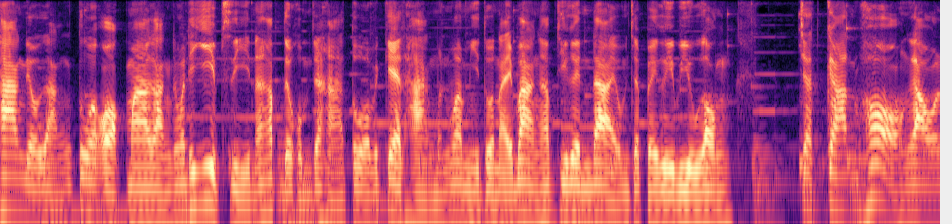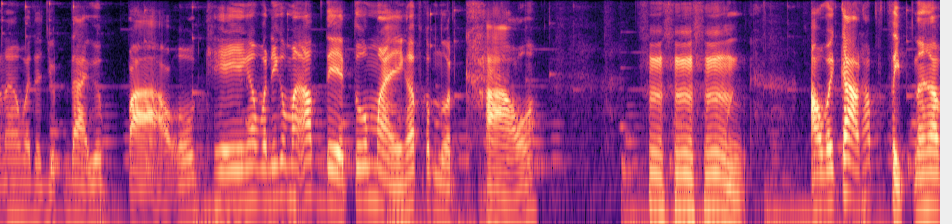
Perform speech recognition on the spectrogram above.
ทางเดี๋ยวหลังตัวออกมาหลังวันที่ 24 นะครับ เดี๋ยวผมจะหาตัวไปแก้ทางมันว่ามีตัวไหนบ้างครับที่เล่นได้ ผมจะไปรีวิวลอง จัดการพ่อของเรานะว่าจะหยุดได้หรือเปล่า โอเคครับวันนี้ก็มาอัปเดตตัวใหม่ครับกำหนดขาวเอาไว้9ทับ10นะครับ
